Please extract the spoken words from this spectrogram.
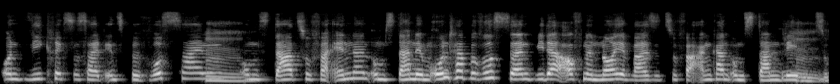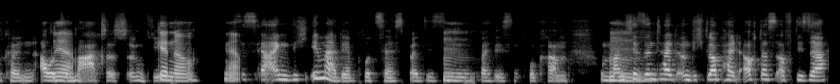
Und wie kriegst du es halt ins Bewusstsein, mm. um es da zu verändern, um es dann im Unterbewusstsein wieder auf eine neue Weise zu verankern, um es dann leben mm. zu können, automatisch ja. irgendwie. Genau. Ja. Das ist ja eigentlich immer der Prozess bei diesen, mm. bei diesen Programmen. Und manche mm. sind halt, und ich glaube halt auch, dass auf dieser,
